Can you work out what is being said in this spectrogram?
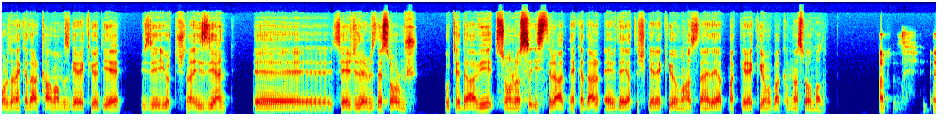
Orada ne kadar kalmamız gerekiyor diye bizi yurt dışından izleyen e, seyircilerimiz de sormuş. Bu tedavi sonrası istirahat ne kadar? Evde yatış gerekiyor mu? Hastanede yatmak gerekiyor mu? Bakım nasıl olmalı? Ee,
